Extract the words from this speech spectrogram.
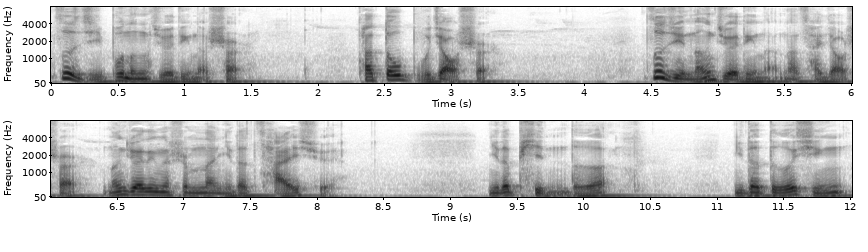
自己不能决定的事儿，它都不叫事儿；自己能决定的，那才叫事儿。能决定的是什么呢？你的才学、你的品德、你的德行，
